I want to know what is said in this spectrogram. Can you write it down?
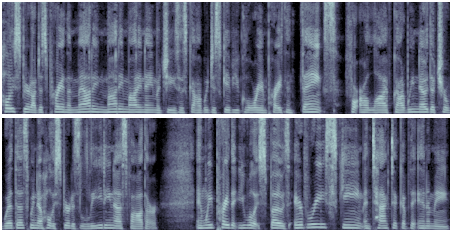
Holy Spirit, I just pray in the mighty, mighty, mighty name of Jesus, God, we just give you glory and praise and thanks for our life, God. We know that you're with us. We know Holy Spirit is leading us, Father. And we pray that you will expose every scheme and tactic of the enemy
